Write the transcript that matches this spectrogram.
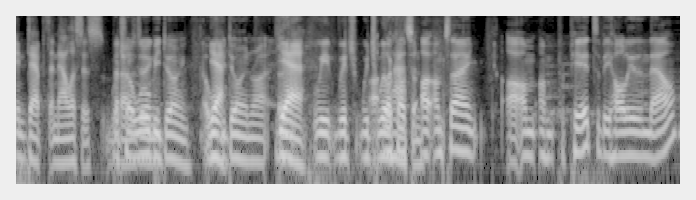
in-depth analysis, that Which I I, will doing- be doing. I will Yeah. be doing right. yeah, we which which Uh, will look, I'll s- happen. I- I'm saying I'm I'm prepared to be holier than thou,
